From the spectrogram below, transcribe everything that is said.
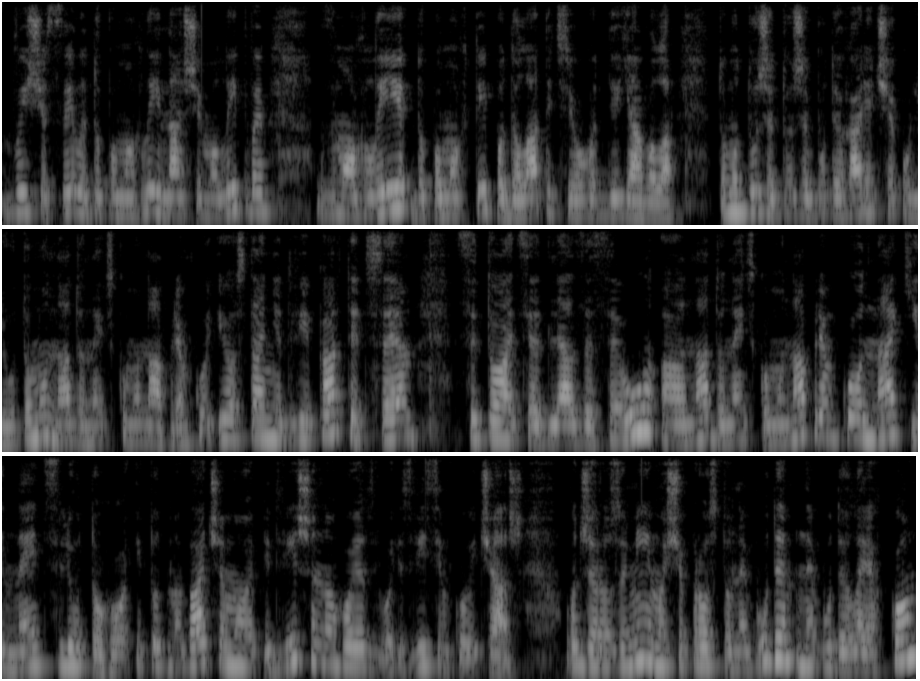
вищі сили допомогли, наші молитви змогли допомогти подолати цього диявола. Тому дуже-дуже буде гаряче у лютому на Донецькому напрямку. І останні дві карти це ситуація для ЗСУ на Донецькому напрямку на кінець лютого. І тут ми бачимо підвішеного з вісімкою чаш. Отже, розуміємо, що просто не буде, не буде легко.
